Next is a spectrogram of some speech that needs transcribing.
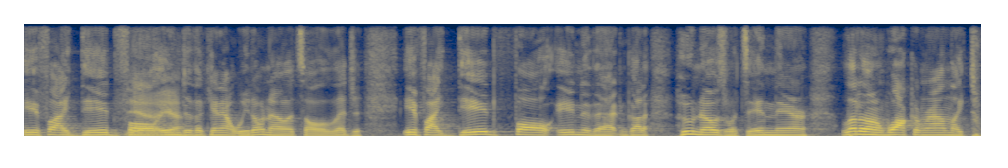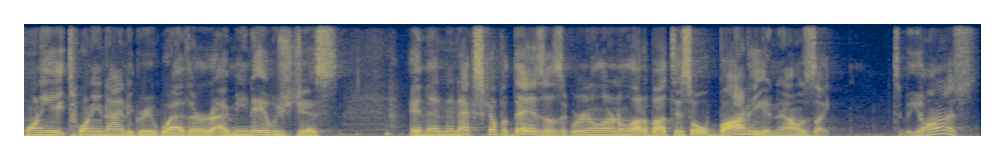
if I did fall Yeah, yeah. into the canal? We don't know. It's all alleged. If I did fall into that and got, who knows what's in there? Let alone walking around like 28, 29 degree weather. I mean, it was just. And then the next couple of days, I was like, we're going to learn a lot about this old body, and I was like, to be honest,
